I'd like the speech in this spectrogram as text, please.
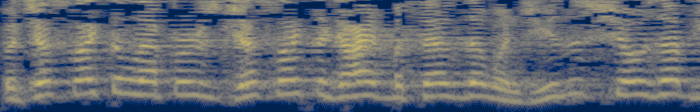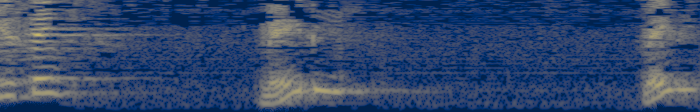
But just like the lepers, just like the guy at Bethesda, when Jesus shows up, you think, maybe. Maybe.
